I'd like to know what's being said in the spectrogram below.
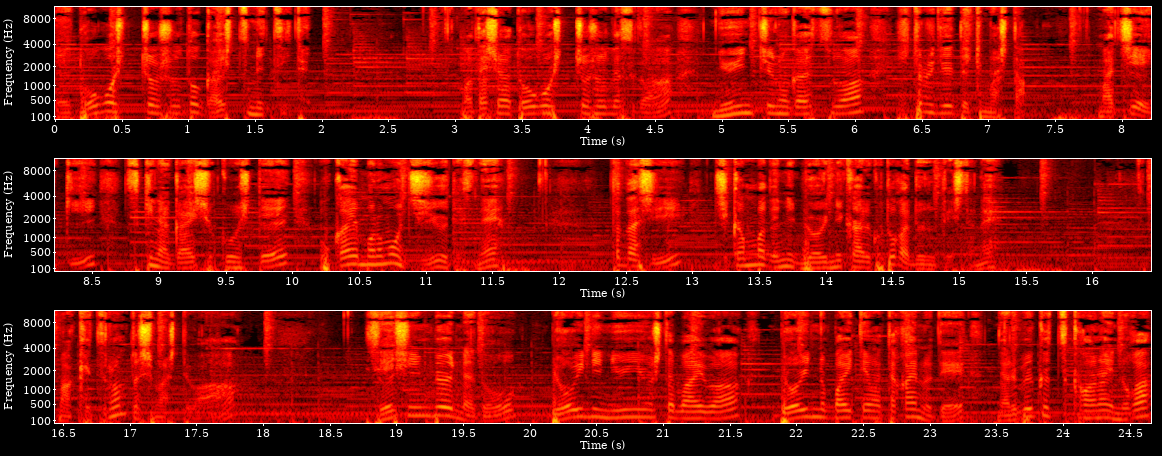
え統合失調症と外出について。私は統合失調症ですが入院中の外出は一人でできました。街へ行き好きな外食をしてお買い物も自由ですね。ただし時間までに病院に帰ることがルールでしたね。まあ結論としましては精神病院など病院に入院をした場合は病院の売店は高いのでなるべく使わないのが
